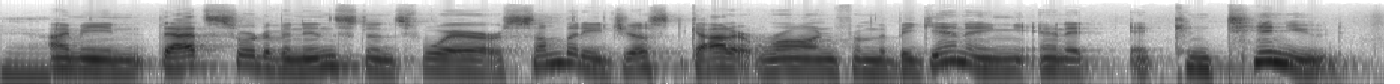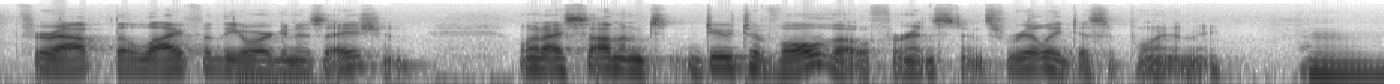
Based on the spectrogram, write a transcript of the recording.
Yeah. I mean, that's sort of an instance where somebody just got it wrong from the beginning, and it, it continued throughout the life of the organization. What I saw them t- do to Volvo, for instance, really disappointed me. Hmm.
